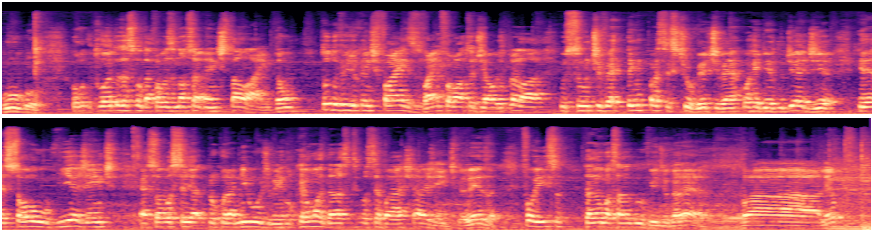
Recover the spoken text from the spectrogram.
Google, todas as plataformas a gente está lá lá. Então, todo vídeo que a gente faz vai em formato de áudio para lá. E se não tiver tempo para assistir o vídeo, tiver na correria do dia a dia, quiser só ouvir a gente, é só você procurar New qualquer uma delas que você vai achar a gente, beleza? Foi isso. Espero gostado do vídeo, galera. Valeu!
